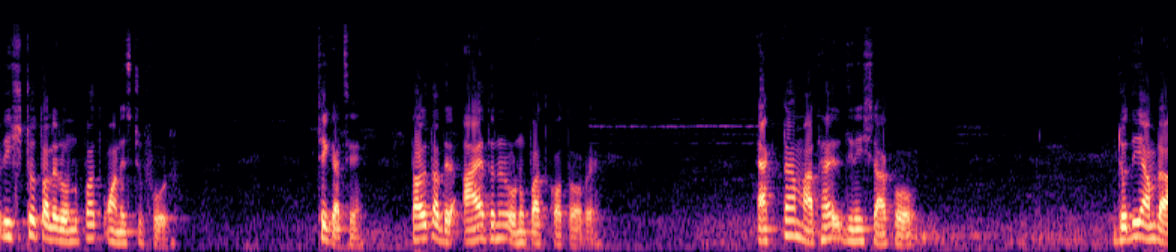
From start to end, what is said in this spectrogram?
পৃষ্ঠতলের অনুপাত ওয়ান টু ফোর ঠিক আছে, তাহলে তাদের আয়তনের অনুপাত কত হবে? একটা মাথায় জিনিস রাখো, যদি আমরা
